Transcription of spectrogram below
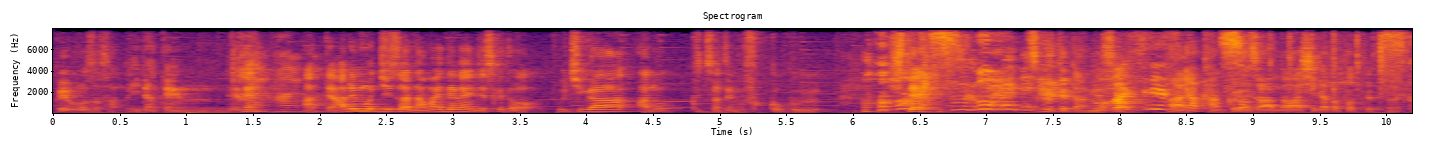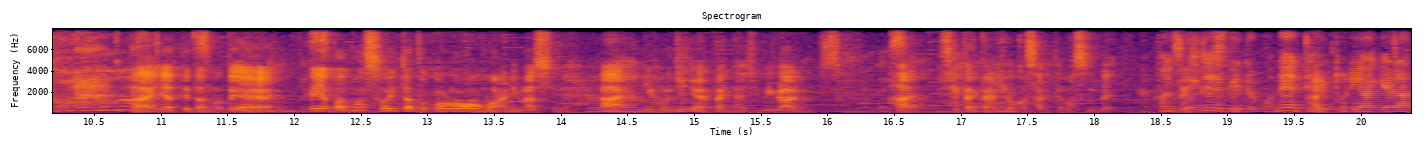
国営放送さんのイラ店でね、はいはいはい、あってあれも実は名前出ないんですけど、うちがあの靴は全部復刻してすごい作ってたんですよ。はい、カンクロさんの足型取ってですね、はい、やってたので、やっぱまあそういったところもありますしね、はい、日本人にはやっぱり馴染みがあるんですよ。はい、世界から評価されてますんで。やっぱりこうテレビでもね、はい、取り上げら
